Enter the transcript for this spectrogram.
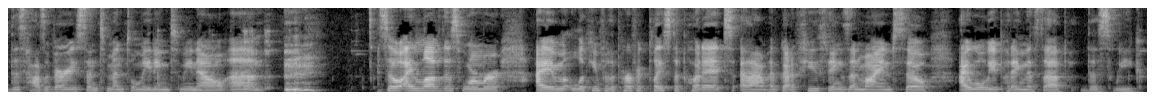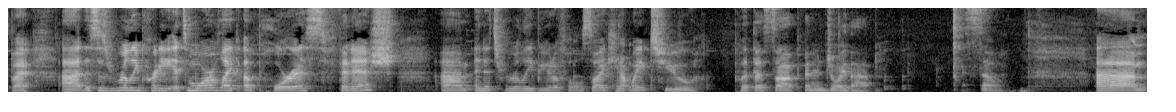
this has a very sentimental meaning to me now. Um, So I love this warmer. I'm looking for the perfect place to put it. Um, I've got a few things in mind, so I will be putting this up this week. But uh, this is really pretty. It's more of like a porous finish, um, and it's really beautiful. So I can't wait to put this up and enjoy that. So, um,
